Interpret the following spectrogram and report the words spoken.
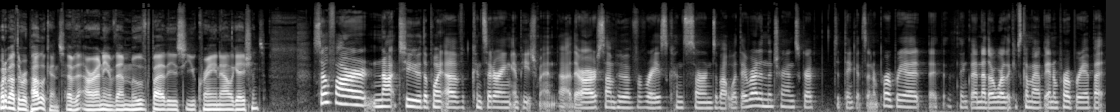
What about the Republicans? Have are any of them moved by these Ukraine allegations? So far, not to the point of considering impeachment. Uh, there are some who have raised concerns about what they read in the transcript to think it's inappropriate. I think that another word that keeps coming up, inappropriate, but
